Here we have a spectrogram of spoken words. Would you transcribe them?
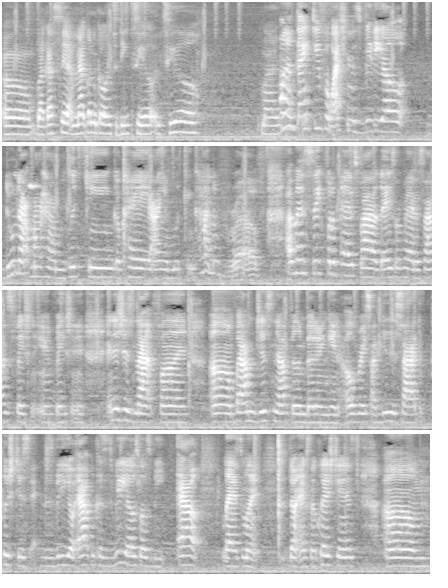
Um, like I said, I'm not gonna go into detail until my I wanna thank you for watching this video do not mind how I'm looking, okay? I am looking kind of rough. I've been sick for the past five days. I've had a sinus infection, infection, and it's just not fun. Um, but I'm just now feeling better and getting over it. So I did decide to push this this video out because this video is supposed to be out last month. Don't ask no questions. Um,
